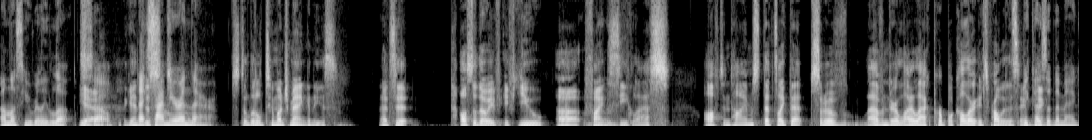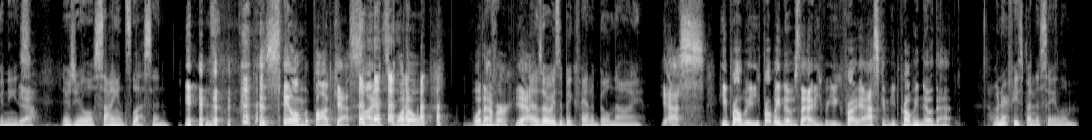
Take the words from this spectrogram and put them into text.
unless you really looked. Yeah. So Again, next just- time you're in there. just a little too much manganese. That's it. Also, though, if if you uh, find sea glass, oftentimes that's like that sort of lavender, lilac, purple color. It's probably the same Because thing. of the manganese. yeah. There's your little science lesson. Salem the podcast, science one oh whatever. Yeah. I was always a big fan of Bill Nye. Yes. He probably he probably knows that. He, you could probably ask him. He'd probably know that. I wonder if he's been to Salem.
